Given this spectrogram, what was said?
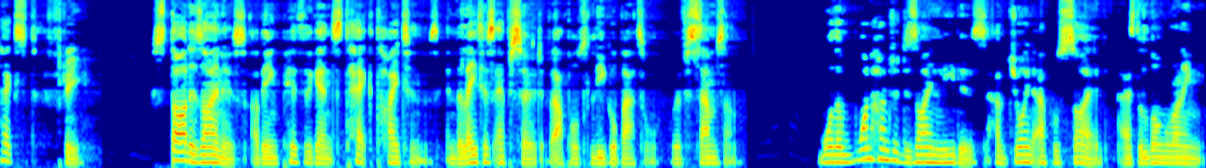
Text 3. Star designers are being pitted against tech titans in the latest episode of Apple's legal battle with Samsung. More than 100 design leaders have joined Apple's side as the long running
